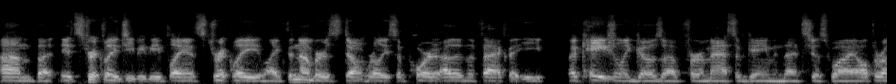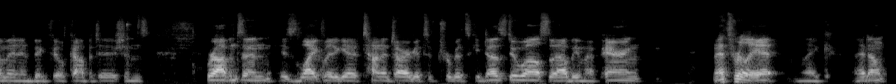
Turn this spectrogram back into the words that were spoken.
Um, but it's strictly GPP play, and it's strictly like the numbers don't really support it, other than the fact that he occasionally goes up for a massive game, and that's just why I'll throw him in in big field competitions. Robinson is likely to get a ton of targets if Trubisky does do well, so that'll be my pairing. And that's really it. Like I don't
